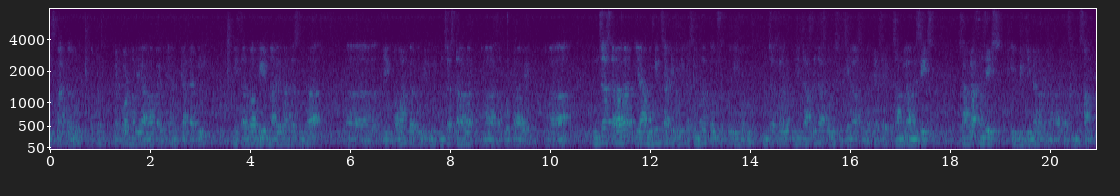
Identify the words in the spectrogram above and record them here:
तीस लाख करून आपण रेकॉर्डमध्ये आला पाहिजे. आणि त्यासाठी मी सर्व बीड नागरिकांचा सुद्धा एक आवाहन करतो की तुम्ही तुमच्या स्तरावर आम्हाला सपोर्ट करावे. आम्हाला तुमच्या स्तरावर या मोहीमसाठी तुम्ही कसे मदत करू शकतो हे बघून तुमच्या स्तरावर तुम्ही जास्तीत जास्त लक्ष केलं असेल तर त्याचा एक चांगला मेसेज चांगला संदेश एक बीड जिल्ह्यामध्ये जाणार आहे असं मी सांगतो.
